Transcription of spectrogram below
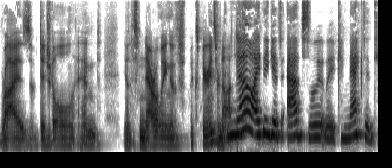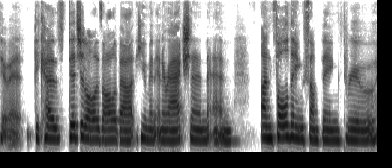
rise of digital and you know this narrowing of experience or not? No i think it's absolutely connected to it because digital is all about human interaction and unfolding something through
